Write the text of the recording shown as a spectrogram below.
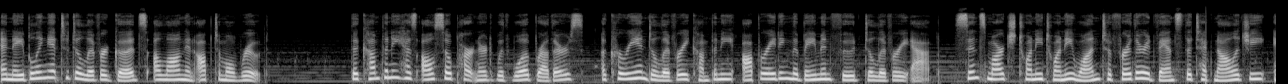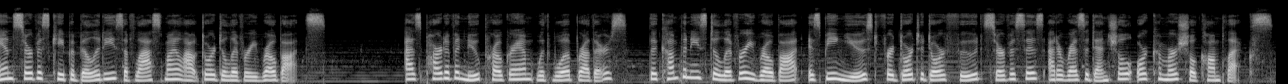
enabling it to deliver goods along an optimal route. The company has also partnered with Woowa Brothers, a Korean delivery company operating the Baemin food delivery app, since March 2021 to further advance the technology and service capabilities of last-mile outdoor delivery robots. As part of a new program with Woowa Brothers, the company's delivery robot is being used for door-to-door -door food services at a residential or commercial complex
